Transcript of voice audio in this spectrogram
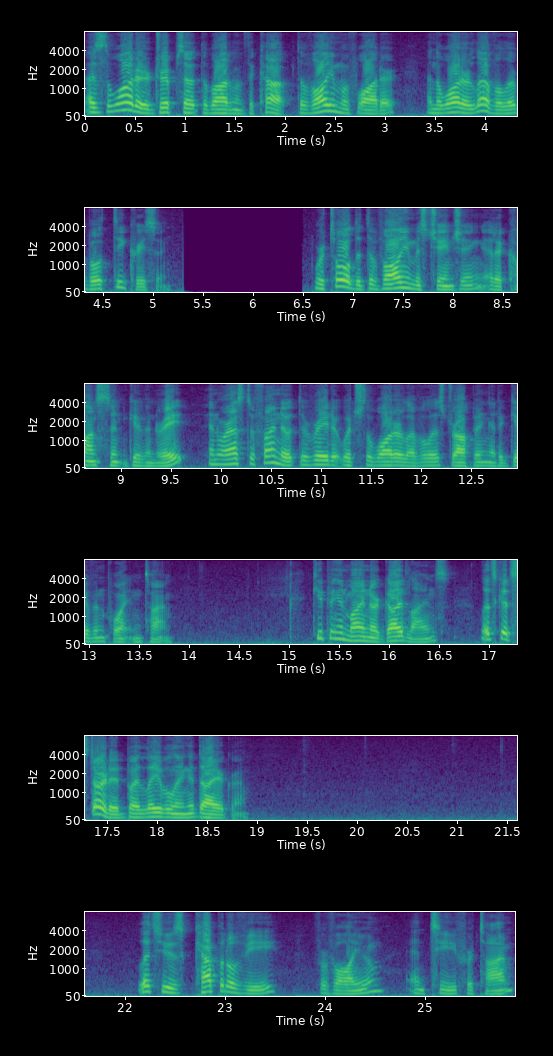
As the water drips out the bottom of the cup, the volume of water and the water level are both decreasing. We're told that the volume is changing at a constant given rate and we're asked to find out the rate at which the water level is dropping at a given point in time. Keeping in mind our guidelines, let's get started by labeling a diagram. Let's use capital V for volume and T for time.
